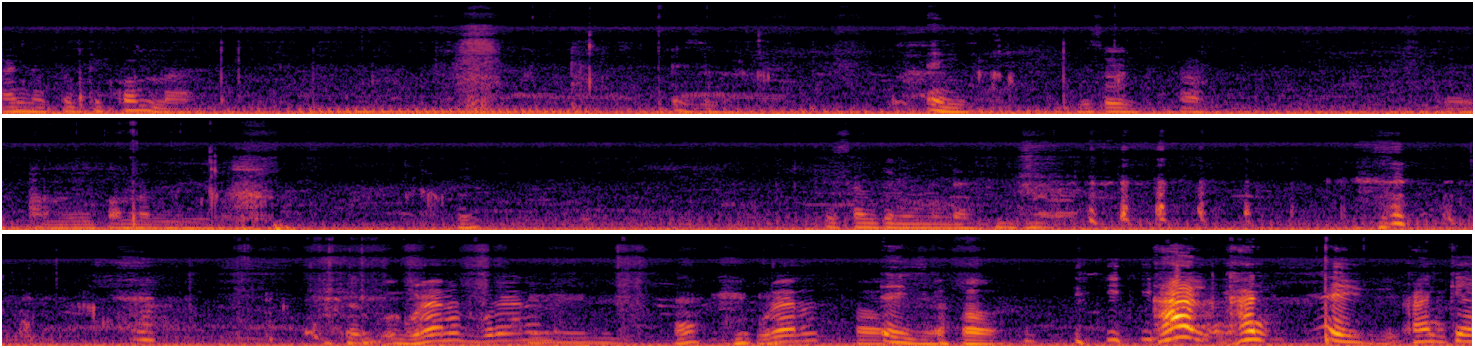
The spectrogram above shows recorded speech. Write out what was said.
আর না তো তুই কম না এই যে লয়। এই এই শোন হ্যাঁ। এই আমি পান্না দিয়ে দিলাম। কি শান্তি নেই না ঘুরায় আনো ঘুরায় আনো হ্যাঁ ঘুরায় আনো এই যে। হ্যাঁ। খান খান এই যে খান কে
